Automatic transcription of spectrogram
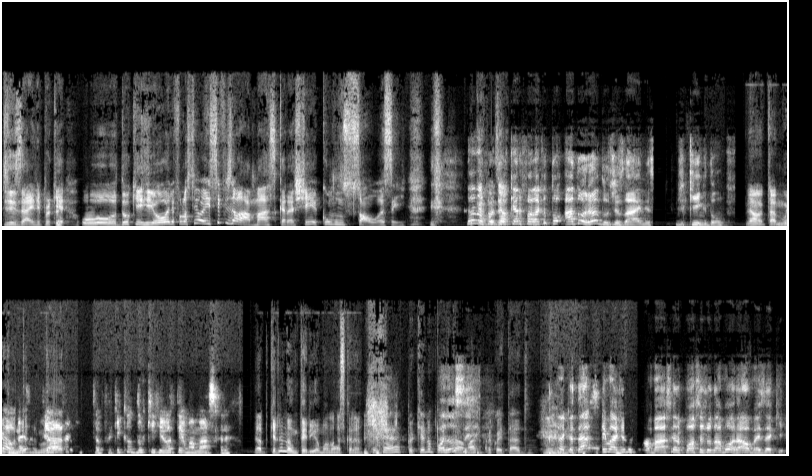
design, porque o Duke Ryo, ele falou assim, "Ô, e se fizer uma máscara cheia como um sol, assim? Não, Eu não, porque fazer eu quero falar que eu tô adorando os designs. de Kingdom. Não, tá muito Não, muito- Tá- Então, por que, que o Duke Ryo tem uma máscara? Não, porque ele não teria uma máscara. É, porque não pode não ter uma sei. máscara, coitado. É que eu até imagino que uma máscara possa ajudar a moral, mas é que.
